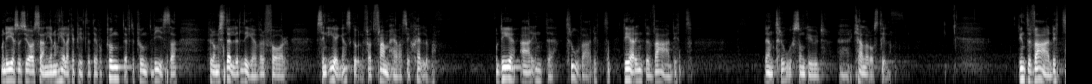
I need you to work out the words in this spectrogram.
Men det Jesus gör sen genom hela kapitlet är på punkt efter punkt visa hur de istället lever för sin egen skull, för att framhäva sig själva. Och det är inte trovärdigt. Det är inte värdigt den tro som Gud eh, kallar oss till. Det är inte värdigt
